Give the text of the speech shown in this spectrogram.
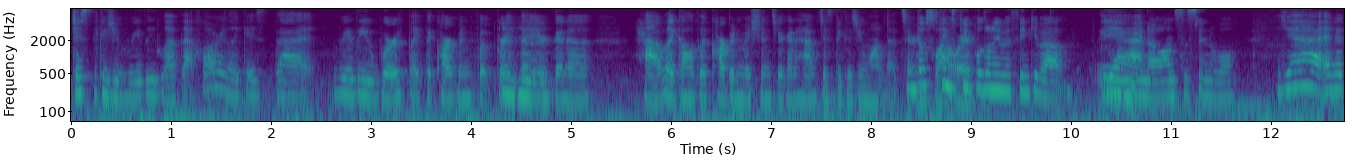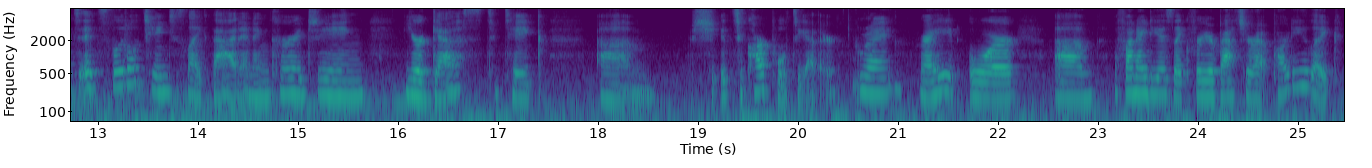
just because you really love that flower. Like, is that really worth like the carbon footprint that Mhm. you're gonna have? Like all the carbon emissions you're gonna have just because you want that certain flower? Those flower. things people don't even think about. Being, Yeah. you know, unsustainable. Yeah, and it's it's little changes like that, and encouraging your guests to take um, sh- to carpool together, Right. right? Or um, a fun idea is like for your bachelorette party, like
